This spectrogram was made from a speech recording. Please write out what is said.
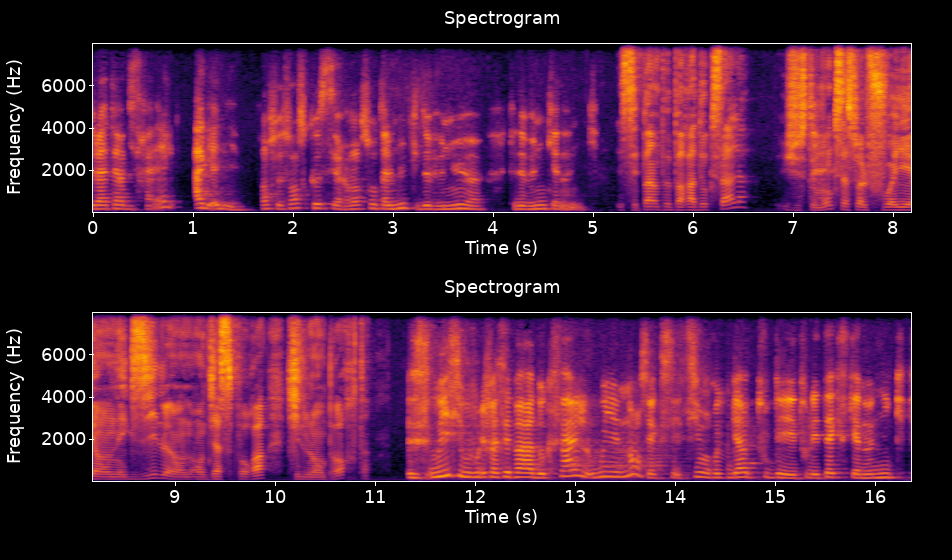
de la terre d'Israël, a gagné. En ce sens que c'est vraiment son Talmud qui est devenu, euh, qui est devenu canonique. Et c'est pas un peu paradoxal, justement, que ça soit le foyer en exil, en, diaspora, qui l'emporte? Oui, si vous voulez faire c'est paradoxal, oui et non. C'est que si on regarde tous les, tous les textes canoniques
